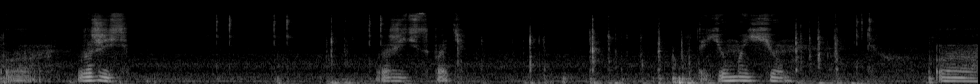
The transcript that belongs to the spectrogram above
А, Ложись. Ложитесь спать. Да ё-моё. А,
